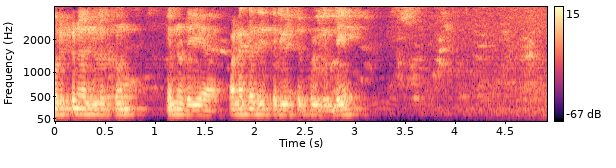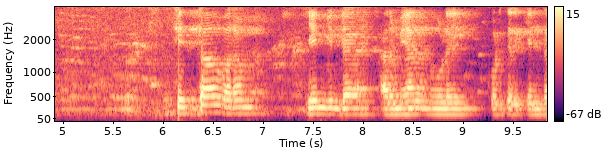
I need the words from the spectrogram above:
உறுப்பினர்களுக்கும் என்னுடைய வணக்கத்தை தெரிவித்துக் கொள்கின்றேன். சித்தாவரம் என்கின்ற அருமையான நூலை கொடுத்திருக்கின்ற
